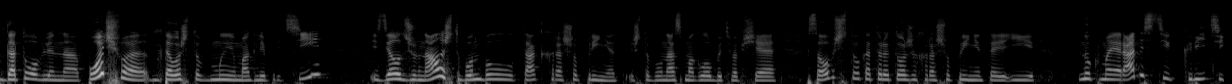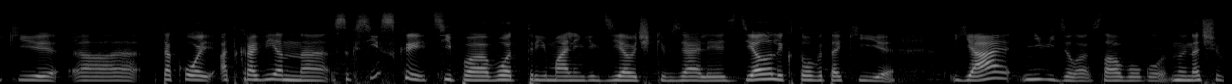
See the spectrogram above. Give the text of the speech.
подготовлена почва для того, чтобы мы могли прийти и сделать журнал, чтобы он был так хорошо принят, и чтобы у нас могло быть вообще сообщество, которое тоже хорошо принято. И, ну, к моей радости, критики э, такой откровенно сексистской, типа вот три маленьких девочки взяли, сделали, кто вы такие, я не видела, слава богу. Ну, иначе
